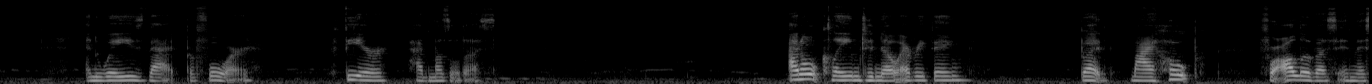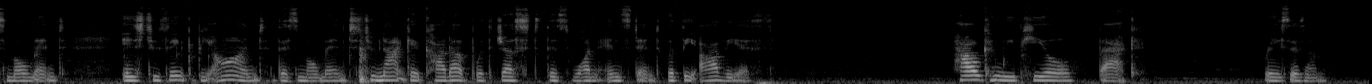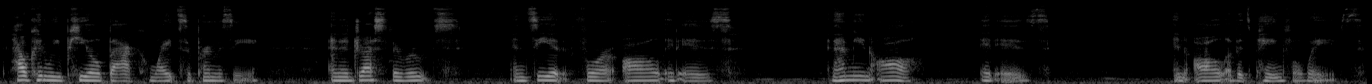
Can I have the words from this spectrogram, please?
in ways that before fear had muzzled us. I don't claim to know everything, but my hope for all of us in this moment is to think beyond this moment, to not get caught up with just this one instant, with the obvious how can we peel back racism? How can we peel back white supremacy and address the roots and see it for all it is? And I mean all it is in all of its painful ways.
